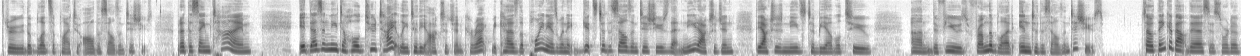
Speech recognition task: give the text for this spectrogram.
through the blood supply to all the cells and tissues. But at the same time, it doesn't need to hold too tightly to the oxygen, correct? Because the point is when it gets to the cells and tissues that need oxygen, the oxygen needs to be able to um, diffuse from the blood into the cells and tissues. So think about this as sort of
